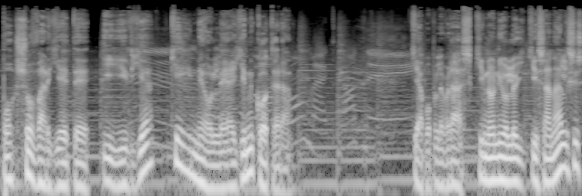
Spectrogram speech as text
πόσο βαριέται η ίδια και η νεολαία γενικότερα. Και από πλευράς κοινωνιολογικής ανάλυσης,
